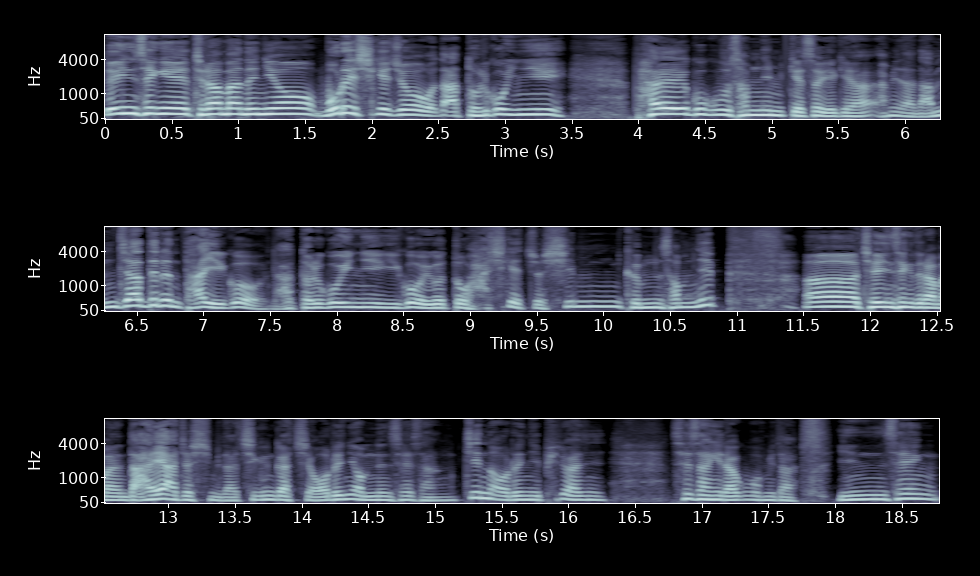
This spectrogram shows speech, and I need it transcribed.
내 인생의 드라마는요 모래시계죠. 나 돌고 있니? 8993님께서 얘기합니다. 남자들은 다 이거, 나 떨고 있니, 이거, 이것도 하시겠죠. 심금섭립, 어, 제 인생 드라마는 나의 아저씨입니다. 지금같이 어른이 없는 세상, 찐 어른이 필요한 세상이라고 봅니다. 인생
